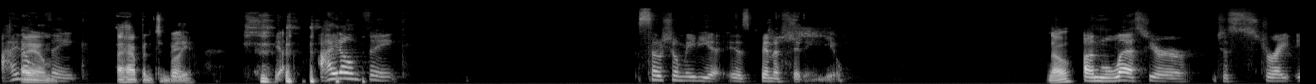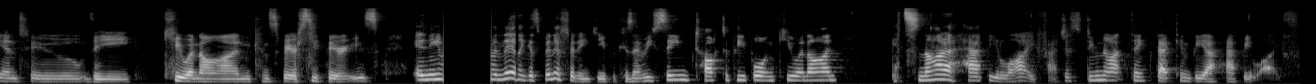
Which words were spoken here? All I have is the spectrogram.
I don't am. think I happen to be. Yeah, I don't think social media is benefiting you No? unless you're just straight into the QAnon conspiracy theories. And even then, I think it's benefiting you because have you seen talk to people in QAnon? It's not a happy life. I just do not think that can be a happy life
